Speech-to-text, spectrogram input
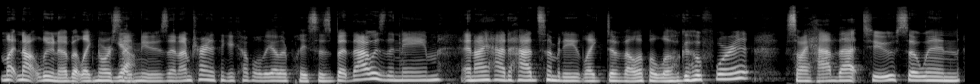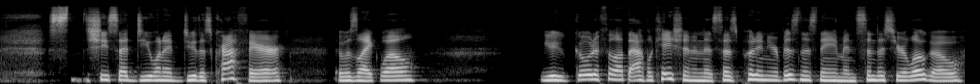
not Luna, but like Northside Yeah. News, and I'm trying to think a couple of the other places, but that was the name, and I had had somebody like develop a logo for it, so I had that too. So when s- she said, "Do you want to do this craft fair?" It was like, well you go to fill out the application and it says put in your business name and send us your logo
